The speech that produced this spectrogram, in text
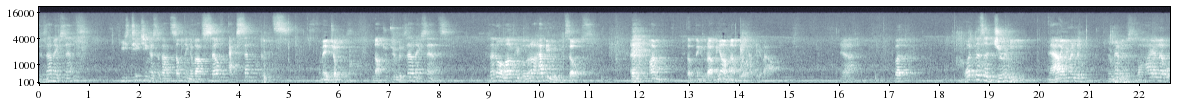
Does that make sense? He's teaching us about something about self acceptance. I may a notch or two, but does that make sense? Because I know a lot of people that are not happy with themselves. And I'm, some things about me I'm not real happy about. Yeah? But what does a journey, now you're in the, remember this is the higher level,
